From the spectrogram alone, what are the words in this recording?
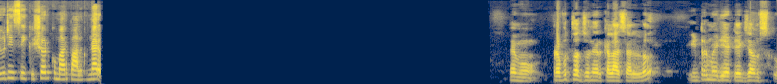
యూజీసీ కిషోర్ కుమార్ పాల్గొన్నారు. మేము ప్రభుత్వ జూనియర్ కళాశాలలో ఇంటర్మీడియట్ ఎగ్జామ్స్కు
